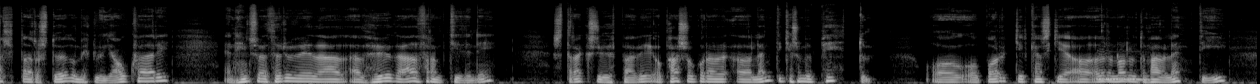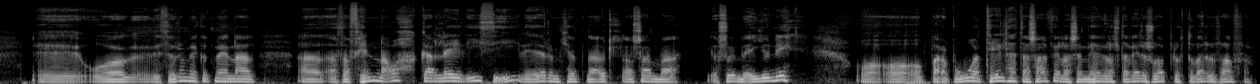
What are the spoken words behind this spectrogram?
allt aðra stöð og miklu jákvæðari en hins vegar þurfum við að, að huga að framtíðinni strax í upphafi og passa okkur að, að lendi ekki sem við pittum og borgir kannski að öðru mm. norðlundum hafa lendi í uh, og við þurfum einhvern veginn að að, að þá finna okkar leið í því. Við erum hérna öll á sama á sömu eigunni og, og, og bara búa til þetta samfélag sem hefur alltaf verið svo öflugt og verður ráfram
